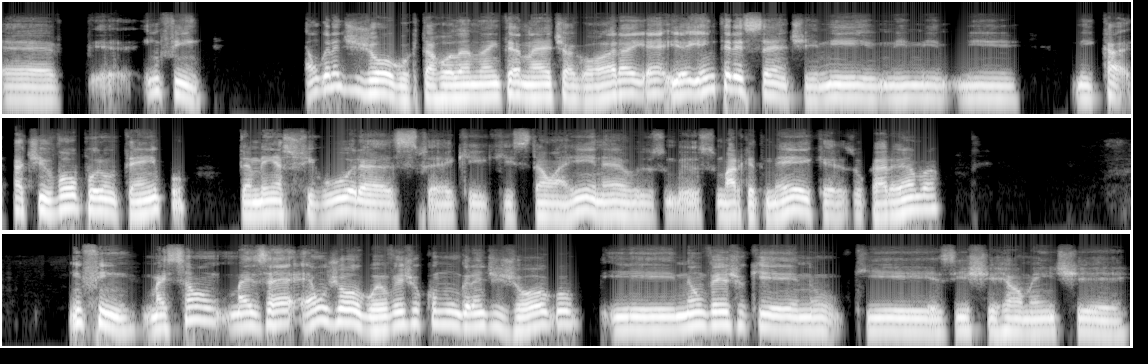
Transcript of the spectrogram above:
é, enfim, é um grande jogo que está rolando na internet agora e é, e é interessante, me, me, me, me, cativou por um tempo. Também as figuras que, que estão aí, né? Os, os market makers, o caramba. Enfim, mas são, mas é, é um jogo. Eu vejo como um grande jogo e não vejo que, no, que existe realmente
